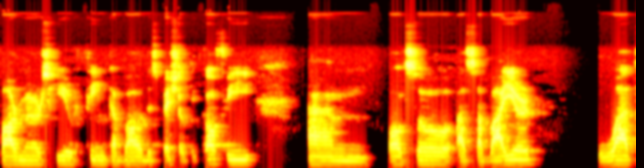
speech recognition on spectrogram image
farmers here think about the specialty coffee and also as a buyer what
